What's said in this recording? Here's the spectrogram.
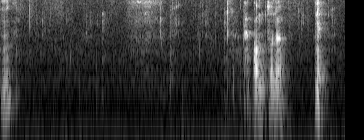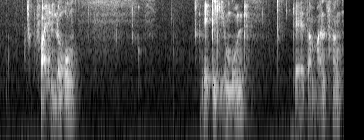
Hm? Da kommt so eine Veränderung wirklich im Mund. Der ist am Anfang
